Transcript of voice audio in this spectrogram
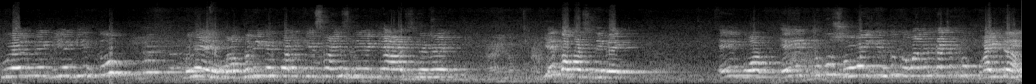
টুয়েলভে গিয়ে কিন্তু মানে মাধ্যমিকের পরে কে সায়েন্স নেবে কে আর্টস নেবে? কে কমার্স নেবে? এই এইটুকু সময় কিন্তু তোমাদের কাছে খুব ভাইটাল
